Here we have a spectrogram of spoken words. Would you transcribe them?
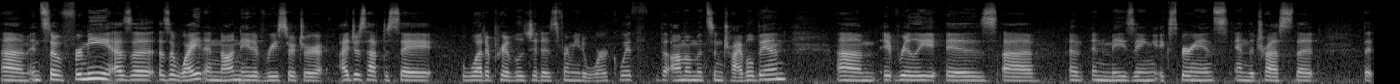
Um, and so for me, as a, as a white and non-native researcher, I just have to say what a privilege it is for me to work with the Amah Mutsun Tribal Band. Um, it really is uh, an amazing experience and the trust that that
